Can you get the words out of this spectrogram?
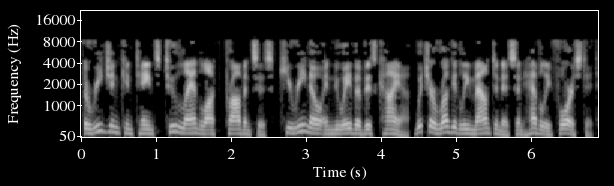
The region contains two landlocked provinces, Quirino and Nueva Vizcaya, which are ruggedly mountainous and heavily forested.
